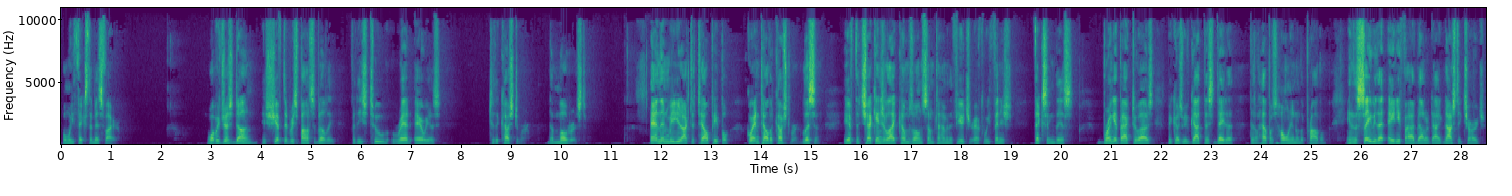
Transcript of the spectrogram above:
when we fix the misfire. What we've just done is shifted responsibility for these two red areas to the customer, the motorist. And then we like to tell people, go ahead and tell the customer, listen, if the check engine light comes on sometime in the future after we finish fixing this, bring it back to us because we've got this data that'll help us hone in on the problem. And it'll save you that $85 diagnostic charge.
